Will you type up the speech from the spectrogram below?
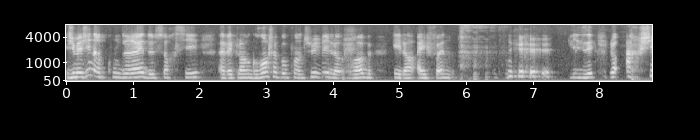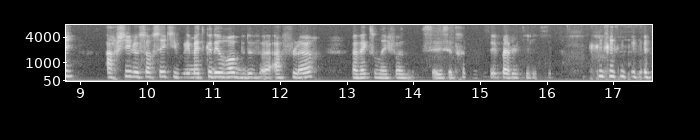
J'imagine un congrès de sorciers avec leurs grands chapeaux pointus et leurs robes et leur iPhone. Lisez. Genre Archie. Archie, le sorcier qui voulait mettre que des robes de, à fleurs avec son iPhone. C'est très C'est pas l'utiliser.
